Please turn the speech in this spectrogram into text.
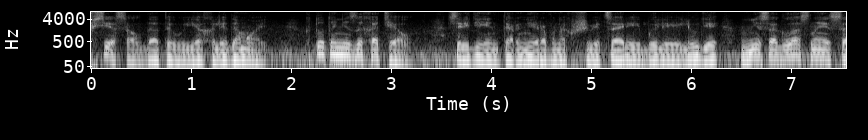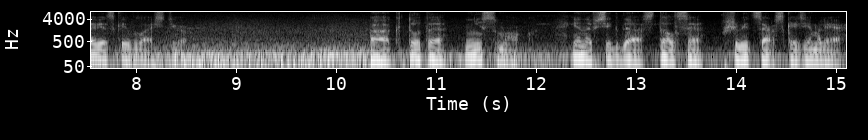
Все солдаты уехали домой. Кто-то не захотел. Среди интернированных в Швейцарии были люди, не согласные с советской властью. А кто-то не смог и навсегда остался в швейцарской земле.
